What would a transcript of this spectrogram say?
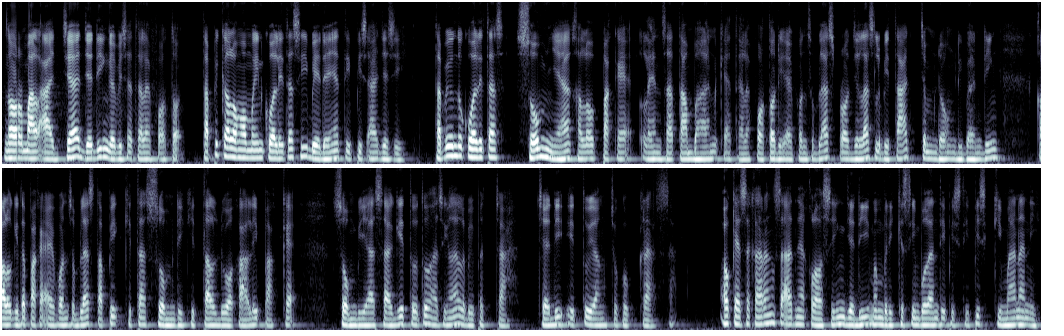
normal aja, jadi nggak bisa telefoto. Tapi kalau ngomongin kualitas sih bedanya tipis aja sih. Tapi untuk kualitas zoomnya kalau pakai lensa tambahan kayak telefoto di iPhone 11 Pro jelas lebih tajam dong dibanding kalau kita pakai iPhone 11 tapi kita zoom digital dua kali pakai zoom biasa gitu tuh hasilnya lebih pecah. Jadi itu yang cukup kerasa. Oke, sekarang saatnya closing jadi memberi kesimpulan tipis-tipis gimana nih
